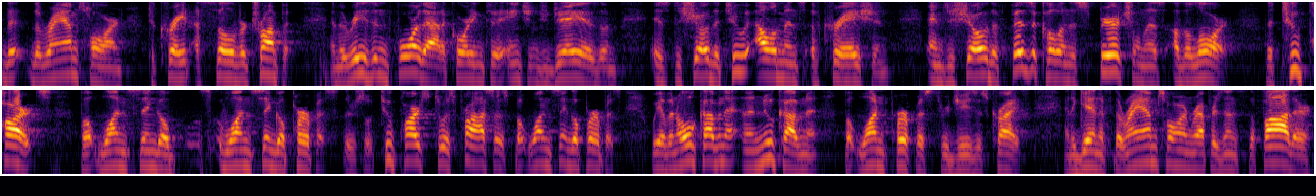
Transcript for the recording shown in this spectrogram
the, the ram's horn to create a silver trumpet. And the reason for that, according to ancient Judaism, is to show the two elements of creation and to show the physical and the spiritualness of the Lord. The two parts, but one single, one single purpose. There's two parts to his process, but one single purpose. We have an old covenant and a new covenant, but one purpose through Jesus Christ. And again, if the ram's horn represents the Father,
